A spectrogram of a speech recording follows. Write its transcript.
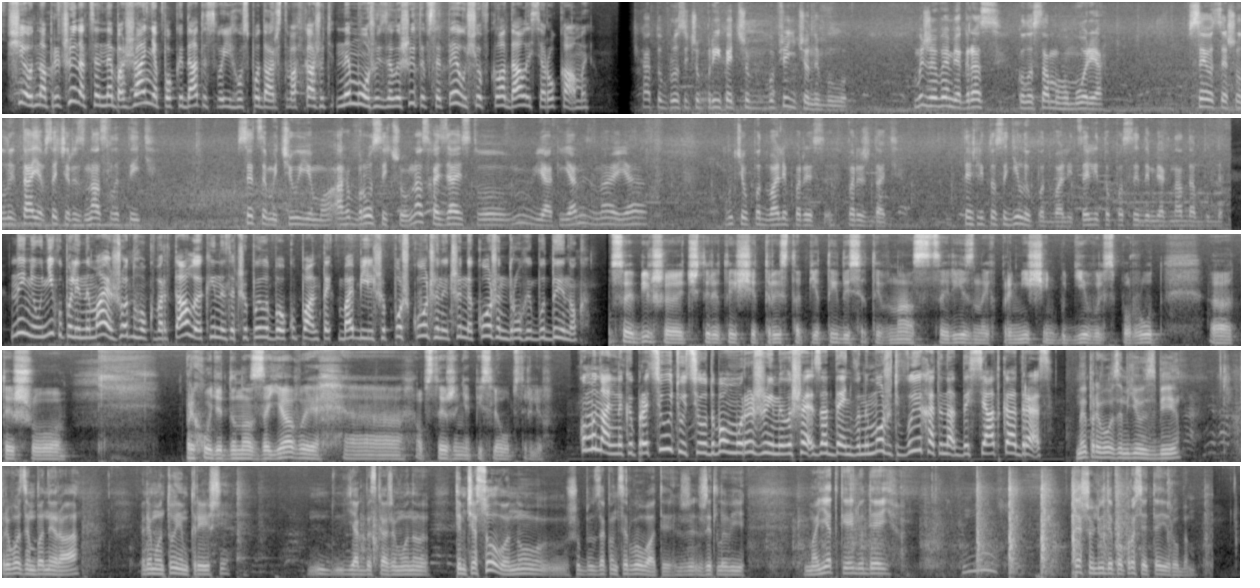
Ще одна причина це небажання покидати свої господарства. кажуть, не можуть залишити все те, у що вкладалися роками. Хату бросить, щоб приїхати, щоб взагалі нічого не було. Ми живемо якраз коло самого моря. Все оце, що літає, все через нас летить. Все це ми чуємо. А бросить що? У нас хазяйство, ну як, я не знаю, я лучше в підвалі переждати. Теж літо сиділи в підвалі, це літо посидимо, як треба буде. Нині у Нікополі немає жодного кварталу, який не зачепили би окупанти. Ба більше пошкоджений чи не кожен другий будинок. Це більше 4350 в нас це різних приміщень, будівель, споруд. Е, Те, що приходять до нас заяви, е, обстеження після обстрілів. Комунальники працюють у цілодобовому режимі. Лише за день вони можуть виїхати на десятки адрес. Ми привозимо USB, привозимо банера, ремонтуємо криші. Як би скажемо, воно тимчасово, ну, щоб законсервувати житлові маєтки людей. Ну, те, що люди попросять, те і робимо.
